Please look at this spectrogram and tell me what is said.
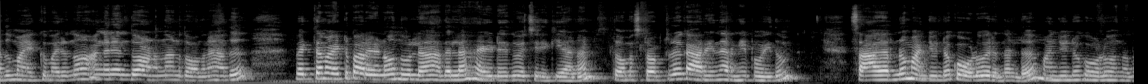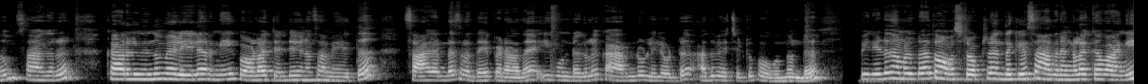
അത് മയക്കുമരുന്നോ അങ്ങനെ എന്തോ ആണെന്നാണ് തോന്നുന്നത് അത് വ്യക്തമായിട്ട് പറയണമെന്നില്ല അതെല്ലാം ഹൈഡ് ചെയ്ത് വെച്ചിരിക്കുകയാണ്. തോമസ് ഡോക്ടർ കാറിൽ നിന്ന് ഇറങ്ങിപ്പോയതും സാഗറിന് മഞ്ജുവിന്റെ കോൾ വരുന്നുണ്ട്. മഞ്ജുവിന്റെ കോൾ വന്നതും സാഗർ കാറിൽ നിന്നും വെളിയിൽ ഇറങ്ങി കോൾ അറ്റൻഡ് ചെയ്യുന്ന സമയത്ത് സാഗറിന്റെ ശ്രദ്ധയിൽപ്പെടാതെ ഈ ഗുണ്ടകൾ കാറിന്റെ ഉള്ളിലോട്ട് അത് വെച്ചിട്ട് പോകുന്നുണ്ട്. പിന്നീട് നമ്മളുടെ തോമസ് ഡോക്ടർ എന്തൊക്കെയോ സാധനങ്ങളൊക്കെ വാങ്ങി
